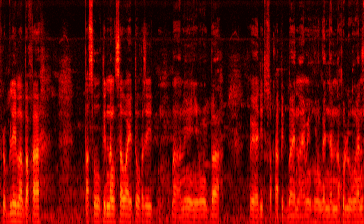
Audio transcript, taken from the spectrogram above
Problema baka pasukin ng sawa ito kasi ano yun, yung iba. Kaya dito sa kapitbahay namin yung ganyan na kulungan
